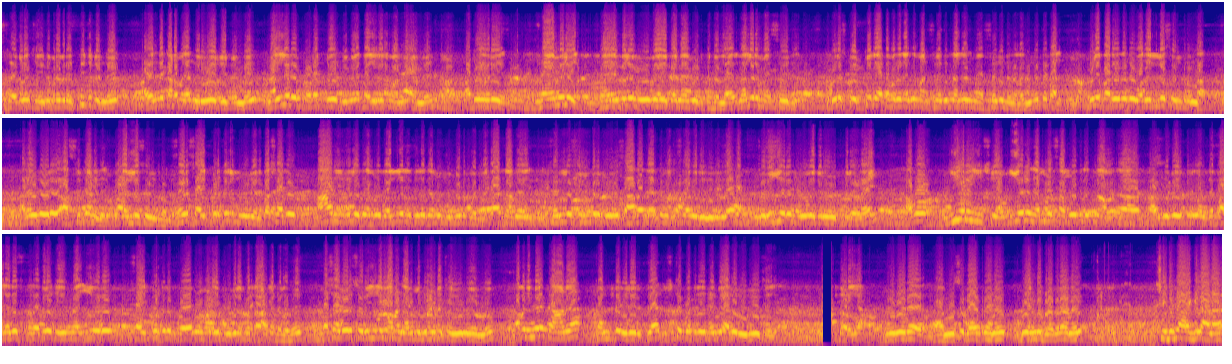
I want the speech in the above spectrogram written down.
സ്ട്രഗിളും ചെയ്ത് വരെ എത്തിച്ചിട്ടുണ്ട്. അതിന്റെ കടമ ഞാൻ നിർവഹിച്ചിട്ടുണ്ട് നല്ലൊരു പ്രൊഡക്റ്റ് നിങ്ങളെ കയ്യിലേക്ക് വന്നിട്ടുണ്ട്. അത് ഒരു ഫാമിലി ഫാമിലി മൂവി ആയിട്ടാണ് ഞാൻ എടുത്തിട്ടുള്ളത് നല്ലൊരു മെസ്സേജ് ഇതിൽ സ്ക്രിപ്റ്റ് കേട്ടപ്പോൾ തന്നെ എനിക്ക് മനസ്സിലാക്കി നല്ലൊരു മെസ്സേജ് ഉണ്ടെന്നുള്ളത് ഇന്നത്തെ കാലത്ത് പുള്ളി പറയുന്നത് ഒതല്ലോ സിൻഡ്രം അതായത് ഒരു അസുഖമാണിത് ഒതല്ലോ സിൻഡ്രം ഒരു സൈക്കോളജിക്കൽ മൂവിയാണ്. പക്ഷെ അത് ആ രീതിയിലേക്ക് നമ്മൾ വലിയ രീതിയിലേക്ക് നമ്മൾ മുന്നോട്ട് പോയിട്ടില്ല. കാരണം അത് ചെറിയ സിമ്പിൾ മൂവി സാധാരണ മനസ്സിലാവുന്ന രീതിയിലുള്ള ചെറിയൊരു മൂവി എടുത്തിട്ടുള്ളത്. അപ്പോൾ ഈ ഒരു വിഷയം ഈ ഒരു നമ്മുടെ സമൂഹത്തിൽ അനുഭവിക്കുന്ന പലരും സ്ട്രഗിൾ ചെയ്യുന്ന ഈ ഒരു സൈക്കോളജിക്കൽ പ്രോബ്ലമാണ് ഈ മൂവിയിൽ നമ്മൾ കാണിച്ചിട്ടുള്ളത് പക്ഷെ അതൊരു ചെറിയ നിർമ്മിതിലൂടെ ചെയ്യുന്നേ ഉള്ളൂ. അപ്പൊ നിങ്ങൾ കാണുക കണ്ടിട്ട് വിലയിരുത്തുക ഇഷ്ടപ്പെട്ടില്ലെങ്കിൽ അത് റിവ്യൂ ചെയ്യാം മൂവിയുടെ മ്യൂസിക് ഡയറക്ടറാണ് ഇത് എന്റെ ബ്രദറാണ്. ചിരുപാറക്കിലാണ്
